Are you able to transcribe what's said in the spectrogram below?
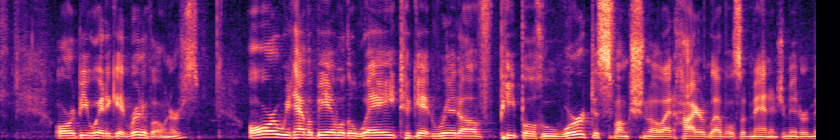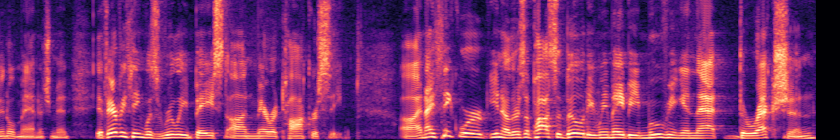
or it'd be a way to get rid of owners, or we'd have a be able to way to get rid of people who were dysfunctional at higher levels of management or middle management. If everything was really based on meritocracy, uh, and I think we're, you know, there's a possibility we may be moving in that direction.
